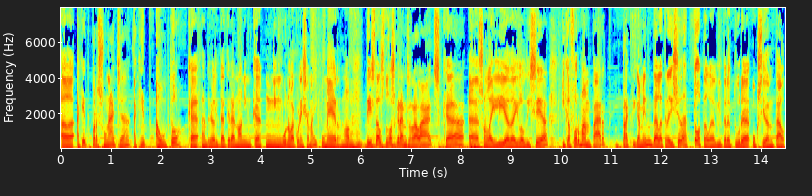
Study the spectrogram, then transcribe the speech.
uh, aquest personatge, aquest autor, que en realitat era anònim, que ningú no va conèixer mai, Homer, no? Uh -huh. Des dels dos grans relats que uh, són la Ilíada i l'Odissea i que formen part pràcticament de la tradició de tota la literatura occidental.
